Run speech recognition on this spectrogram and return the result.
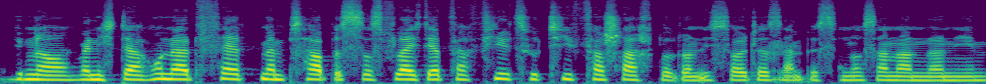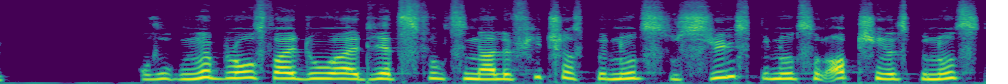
genau. Wenn ich da 100 Fatmaps habe, ist das vielleicht einfach viel zu tief verschachtelt und ich sollte es ein bisschen auseinandernehmen. Also nur bloß, weil du halt jetzt funktionale Features benutzt, du Streams benutzt und Optionals benutzt,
